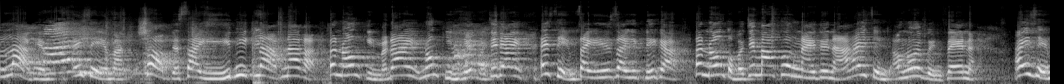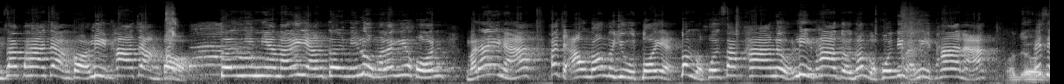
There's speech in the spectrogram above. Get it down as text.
นลาบแถมไอ้เสมอะชอบจะใส่พริกลาบหนักอะถ้าน้องกินมาได้ น้องกินเผ็ดมาได้ไอ้เสมใส่ใส่ติ๊กๆอะถ้าน้องก็ไม่ใช่มากเครื่องในด้วยนะไอ้เสมเอาน้องไปเป็นแฟนอะไอ้เสมซักผ้าจ่างก่อรีดผ้าจ่างก่อ เคยมีเมียมาหรือยังเคยมีลูกมาแล้วกี่คน มาได้นะ ถ้าจะเอาน้องไปอยู่ตัวอะต้องบอกคนซักผ้าเนอะรีดผ้าตัวต้องบอกคนที่แบบรีดผ้านะเอาเดี๋ยวไอ้เส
